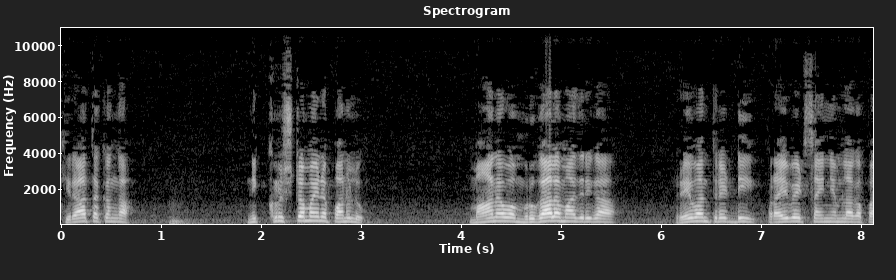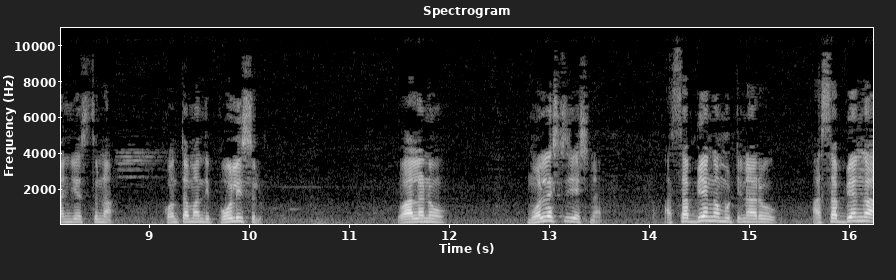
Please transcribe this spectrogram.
కిరాతకంగా నికృష్టమైన పనులు. మానవ మృగాల మాదిరిగా రేవంత్ రెడ్డి ప్రైవేట్ సైన్యంలాగా పనిచేస్తున్న కొంతమంది పోలీసులు. వాళ్ళను మొలెస్ట్ చేసినారు. అసభ్యంగా ముట్టినారు. అసభ్యంగా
